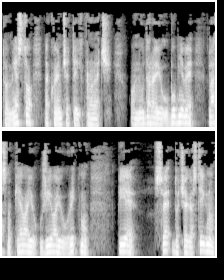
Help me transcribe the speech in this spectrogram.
To je mjesto na kojem ćete ih pronaći. Oni udaraju u bubnjeve, glasno pjevaju, uživaju u ritmu, pije sve do čega stignu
